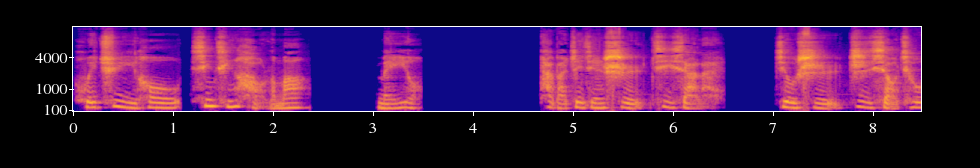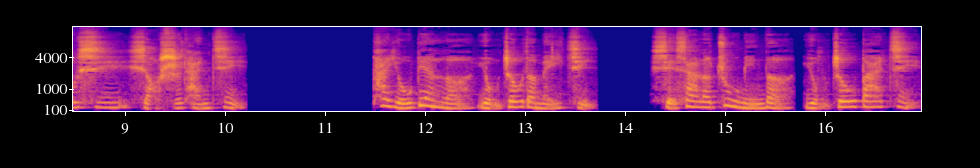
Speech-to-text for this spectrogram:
回去以后心情好了吗？没有。他把这件事记下来，就是《致小丘溪小石潭记》。他游遍了永州的美景，写下了著名的《永州八记》，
